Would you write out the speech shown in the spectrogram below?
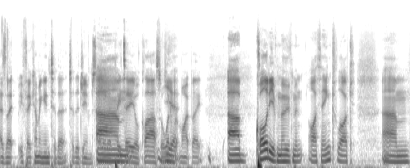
as they if they're coming into the to the gym, so Um, PT or class or whatever yeah. it might be? Uh, quality of movement, I think. Like, um,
